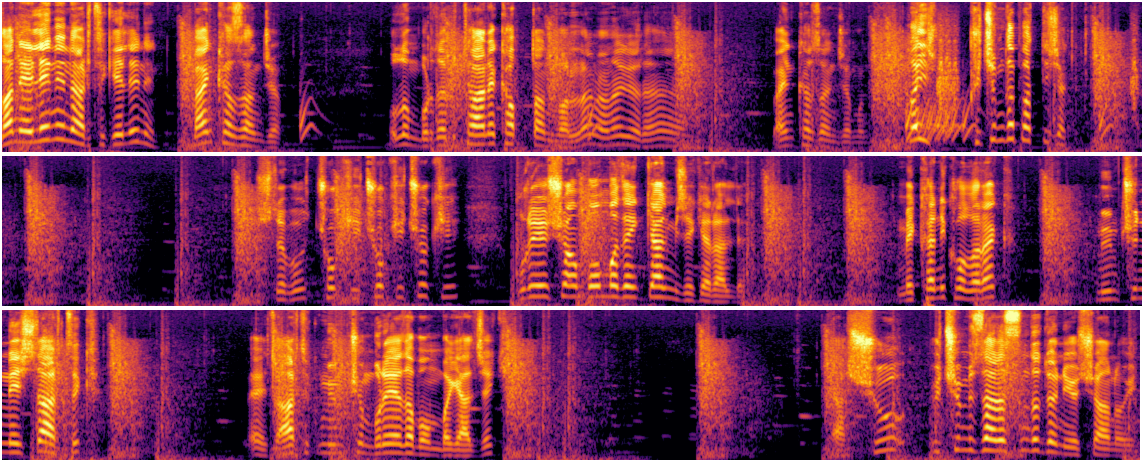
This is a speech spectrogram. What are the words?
Lan elenin artık elenin. Ben kazanacağım. Oğlum burada bir tane kaptan var lan ona göre ha. Ben kazanacağım onu. Hayır kıçımda patlayacak. İşte bu. Çok iyi çok iyi çok iyi. Buraya şu an bomba denk gelmeyecek herhalde. Mekanik olarak mümkünleşti artık. Evet artık mümkün. Buraya da bomba gelecek. Ya şu üçümüz arasında dönüyor şu an oyun.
